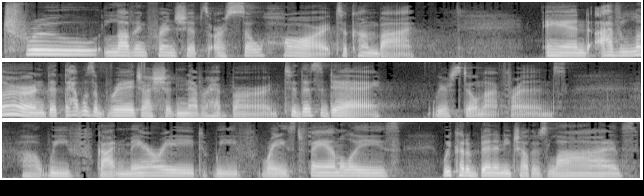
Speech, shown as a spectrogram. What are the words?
true loving friendships, are so hard to come by. And I've learned that that was a bridge I should never have burned. To this day, we're still not friends. Uh, we've gotten married, we've raised families, we could have been in each other's lives.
